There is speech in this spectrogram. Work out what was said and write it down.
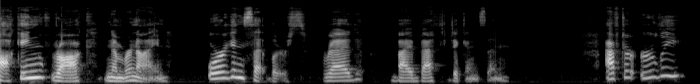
Talking Rock number 9 Oregon Settlers, read by Beth Dickenson. After early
